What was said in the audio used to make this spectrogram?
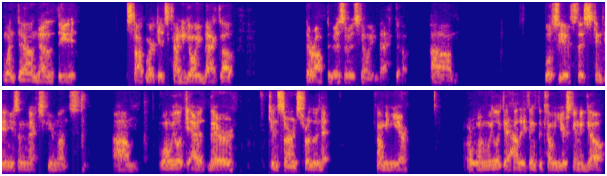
went down. Now that the stock market's kind of going back up, their optimism is going back up. Um, we'll see if this continues in the next few months. Um, when we look at their concerns for the coming year, or when we look at how they think the coming year is going to go,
